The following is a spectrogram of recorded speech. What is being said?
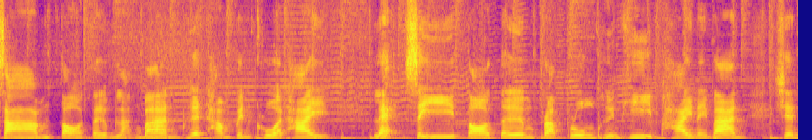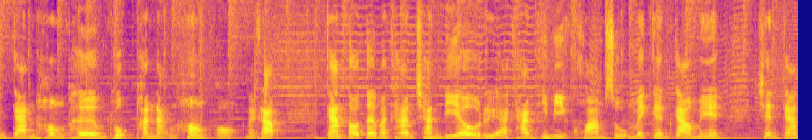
3. ต่อเติมหลังบ้านเพื่อทำเป็นครัวไทย และ 4. ต่อเติมปรับปรุงพื้นที่ภายในบ้าน เช่นกั้นห้องเพิ่มทุบผนังห้องออกนะครับ การต่อเติมอาคารชั้นเดียว หรืออาคารที่มีความสูงไม่เกิน 9 เมตร เช่นการ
